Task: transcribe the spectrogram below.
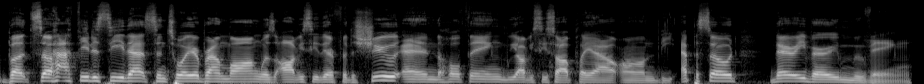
But so happy to see that Cyntoia Brown Long was obviously there for the shoot, and the whole thing we obviously saw play out on the episode. Very, very moving.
